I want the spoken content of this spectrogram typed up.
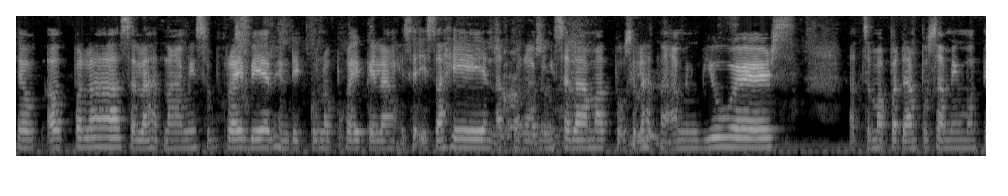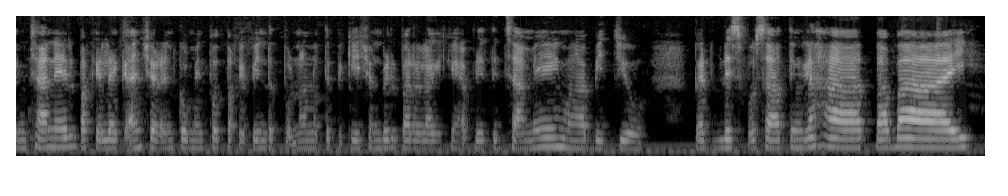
Shout out pala sa lahat ng aming subscriber. Hindi ko na po kayo kailangang isa-isahin. At maraming salamat po sa lahat ng aming viewers. At sa mapadaan po sa aming munting channel, paki-like and share and comment po. Pakipindot po ng notification bell para lagi kayong updated sa aming mga video. God bless po sa ating lahat. Bye-bye!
